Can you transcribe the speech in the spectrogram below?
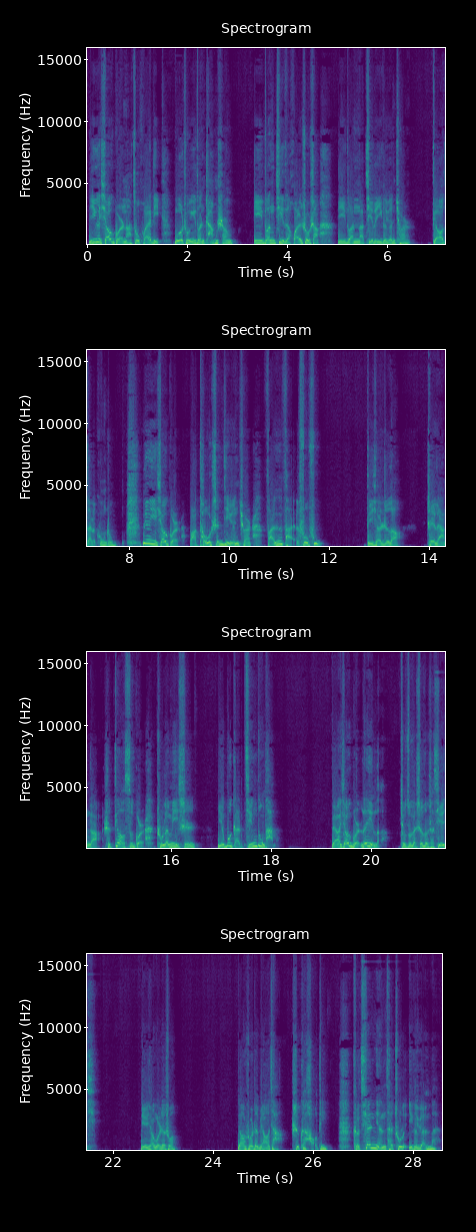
一个小鬼呢，从怀里摸出一段长绳，一端系在槐树上，一端呢系了一个圆圈，吊在了空中。另一小鬼把头伸进圆圈，反反复复。地仙知道这两个是吊死鬼出来觅食，也不敢惊动他们。两个小鬼累了，就坐在石头上歇息。一个小鬼就说：“要说这苗家是块好地。”可千年才出了一个员外，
